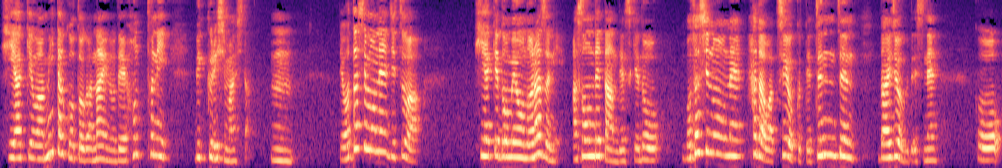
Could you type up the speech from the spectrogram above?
日焼けは見たことがないので本当にびっくりしました。うん。で私もね実は日焼け止めを塗らずに遊んでたんですけど私のね肌は強くて全然大丈夫ですね。こ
